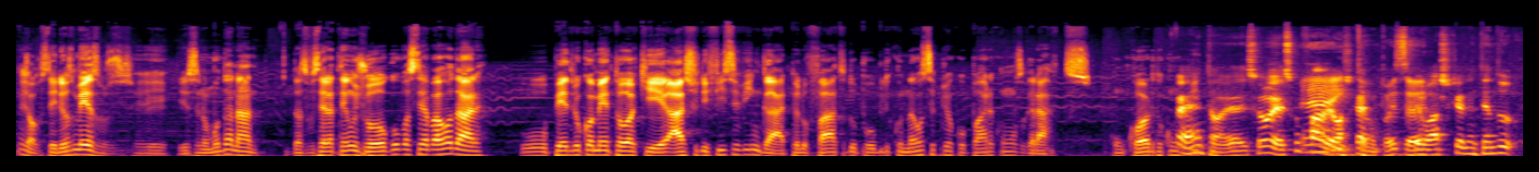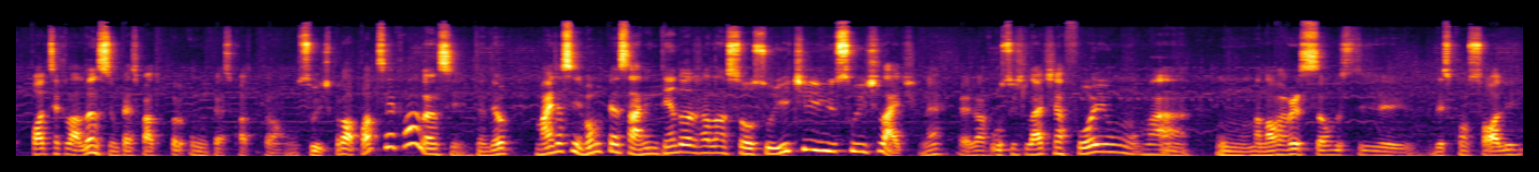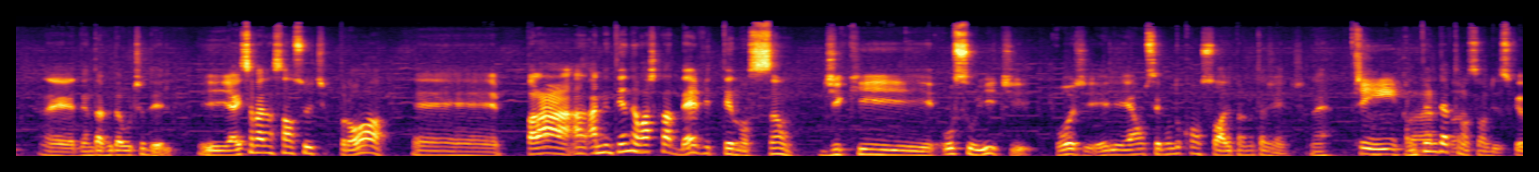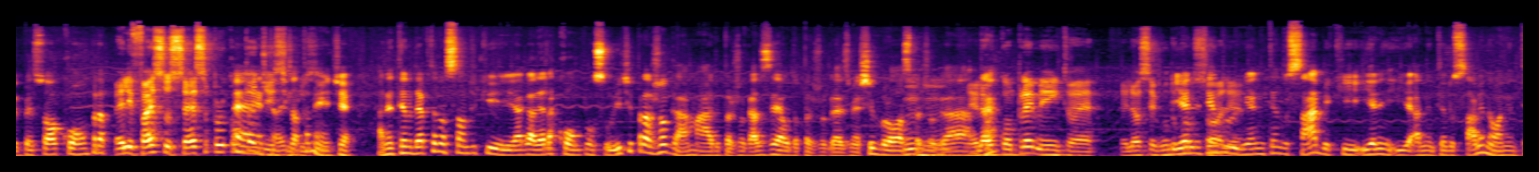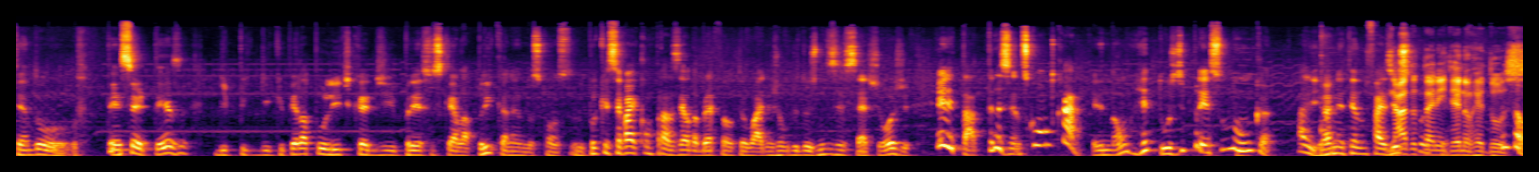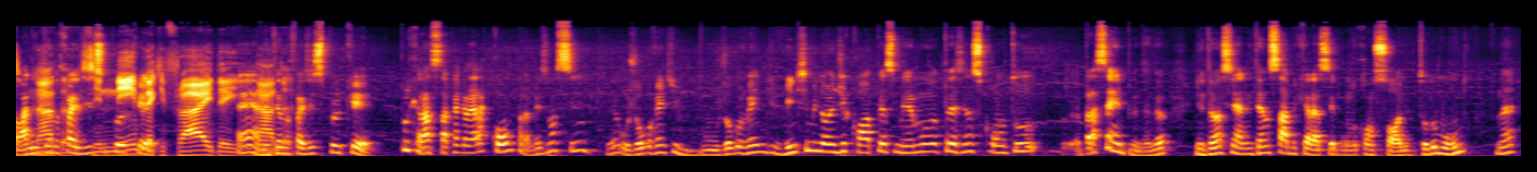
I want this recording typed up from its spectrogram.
Os jogos seriam os mesmos. isso não muda nada. Então, se você já tem um jogo, você vai rodar, né? O Pedro comentou aqui: acho difícil vingar pelo fato do público não se preocupar com os gráficos. Concordo com É, então, é isso, é isso que eu falo. É, eu, acho então, que, pois é. eu acho que a Nintendo pode ser que ela lance um PS4 Pro, um PS4 Pro, um Switch Pro, pode ser que ela lance, entendeu? Mas assim, vamos pensar, a Nintendo já lançou o Switch e o Switch Lite, né? É, o Switch Lite já foi uma, uma nova versão desse, desse console é, dentro da vida útil dele. E aí você vai lançar um Switch Pro é, para a, a, Nintendo, eu acho que ela deve ter noção de que o Switch hoje ele é um segundo console para muita gente, né? Sim, a Nintendo deve ter noção disso, que o pessoal compra. Ele faz sucesso por conta é, disso. Então, exatamente. É. A Nintendo deve ter noção de que a galera compra um Switch para jogar Mario, para jogar Zelda, para jogar Smash Bros, uhum. para jogar. Ele né? é um complemento, é. Ele é o segundo e console. A Nintendo, é. E a Nintendo sabe que. E a, e a Nintendo sabe, não, a Nintendo tem certeza de, de, que pela política de preços que ela aplica, né, nos porque você vai comprar Zelda Breath of the Wild, um jogo de 2017 hoje, ele tá 300 conto, cara. Ele não reduz de preço nunca. Aí, a Nintendo faz nada isso Nada da Nintendo reduz. Então, a Nintendo nada. faz isso Sem nem Black Friday, é, nada. a Nintendo faz isso porque porque ela sabe que a galera compra, mesmo assim. O jogo vende, o jogo vende 20 milhões de cópias, mesmo 300 conto para sempre, entendeu? Então, assim, a Nintendo sabe que era segundo console de todo mundo, né?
